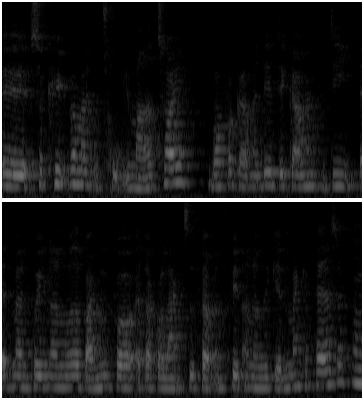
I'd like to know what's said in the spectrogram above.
øh, så køber man utrolig meget tøj. Hvorfor gør man det? Det gør man, fordi at man på en eller anden måde er bange for, at der går lang tid, før man finder noget igen, man kan passe. Mm.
